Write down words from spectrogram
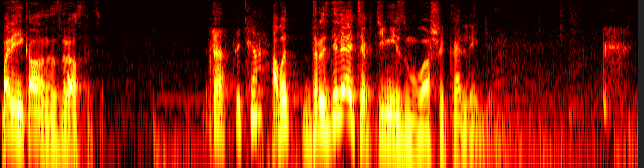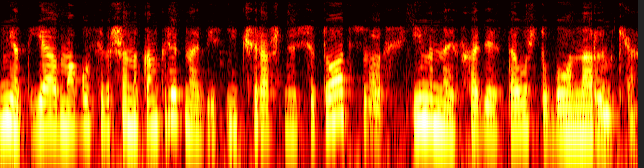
Мария Николаевна, здравствуйте. Здравствуйте. А вы разделяете оптимизм вашей коллеги? Нет, я могу совершенно конкретно объяснить вчерашнюю ситуацию, именно исходя из того, что было на рынке.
